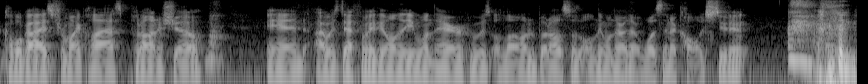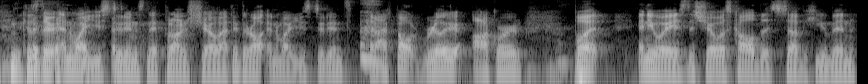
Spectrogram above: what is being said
A couple guys from my class put on a show, and I was definitely the only one there who was alone, but also the only one there that wasn't a college student. Because they're NYU students and they put on a show, and I think they're all NYU students, and I felt really awkward. But, anyways, the show was called the Subhuman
